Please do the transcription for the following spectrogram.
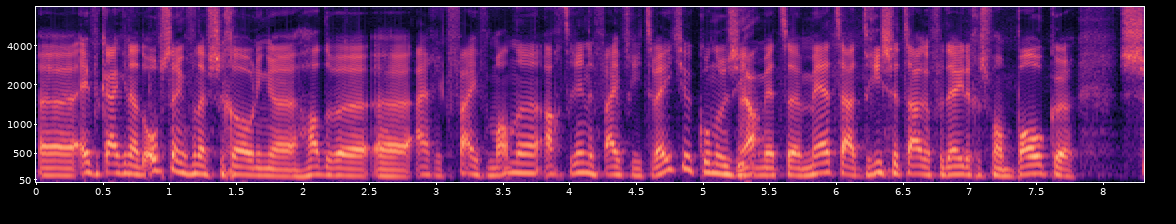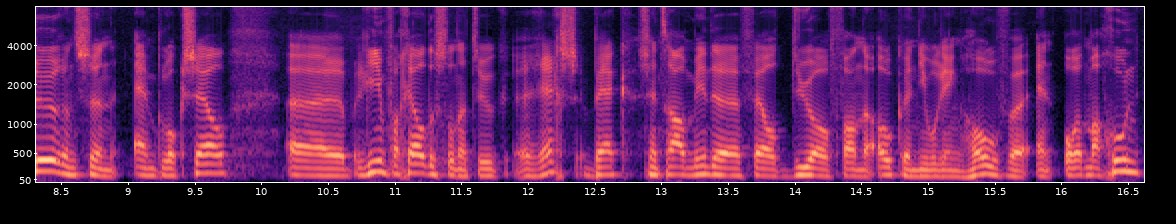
Eh, even kijken naar de opstelling van FC Groningen. Hadden we eh, eigenlijk vijf mannen achterin. Een 5-3-2'tje konden we zien. Ja. Met Merta, drie centrale verdedigers van Balker, Seurensen en Bloksel. Riem van Gelder stond natuurlijk rechtsback. Centraal middenveld duo van de ook een Nieuwering Hoven en Groen.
